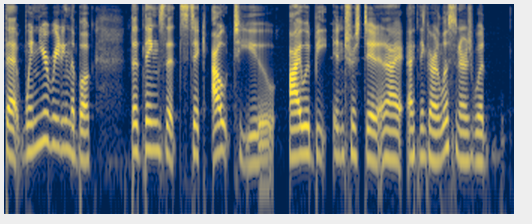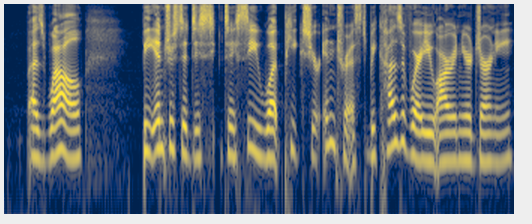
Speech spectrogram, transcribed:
that when you're reading the book, the things that stick out to you, I would be interested, and I, I think our listeners would as well be interested to to see what piques your interest because of where you are in your journey.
